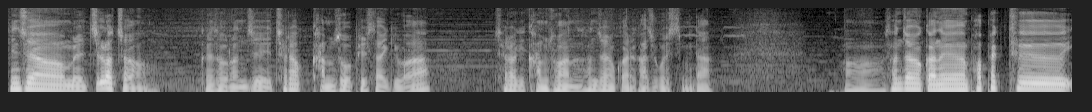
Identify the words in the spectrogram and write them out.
흰수염을 찔렀죠. 그래서 그런지 체력 감소 필살기와 체력이 감소하는 선점 효과를 가지고 있습니다. 어, 선점 효과는 퍼펙트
